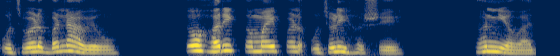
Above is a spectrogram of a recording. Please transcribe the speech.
ઉજ્જવળ બનાવ્યો. તો હરી કમાઈ પણ ઉજળી હશે. ધન્યવાદ.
